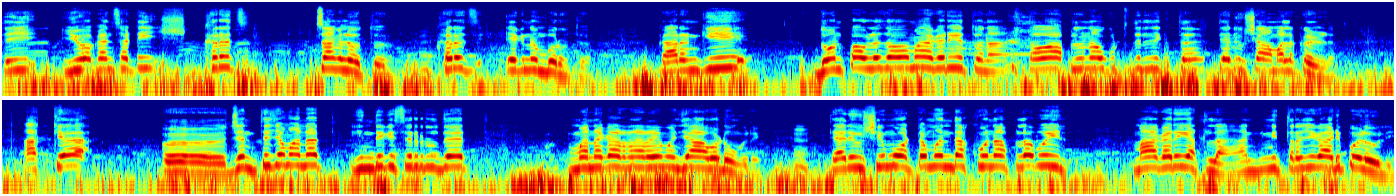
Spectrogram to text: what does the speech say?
ते युवकांसाठी श- खरंच चांगलं होतं. खरंच एक नंबर होतं. कारण की दोन पावलं जेव्हा माघारी येतो ना तेव्हा आपलं नाव कुठंतरी निघतं त्या दिवशी आम्हाला कळलं. अख्ख्या जनतेच्या मनात हिंदकेसरी हृदयात मना करणारे म्हणजे आवड डोंगरे. त्या दिवशी मोठं मन दाखवून आपला बैल माघारी घेतला आणि मित्राची गाडी पळवली.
